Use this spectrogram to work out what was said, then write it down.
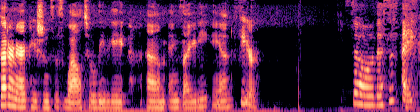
veterinary patients as well to alleviate um, anxiety and fear. So this is Ike.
